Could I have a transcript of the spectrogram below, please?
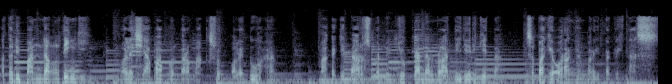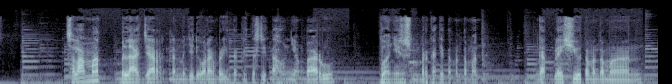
atau dipandang tinggi oleh siapa pun termaksud oleh Tuhan, maka kita harus menunjukkan dan melatih diri kita sebagai orang yang berintegritas. Selamat belajar dan menjadi orang berintegritas di tahun yang baru. Tuhan Yesus memberkati teman-teman. God bless you teman-teman.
